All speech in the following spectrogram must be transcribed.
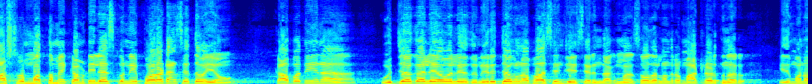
రాష్ట్రం మొత్తం మేము కమిటీలు వేసుకుని పోరాటానికి సిద్ధమయ్యాం. కాకపోతే ఈయన ఉద్యోగాలు ఇవ్వలేదు నిరుద్యోగులు అపాస్యం చేశారు. ఇందాక మా సోదరులందరూ మాట్లాడుతున్నారు. ఇది మన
